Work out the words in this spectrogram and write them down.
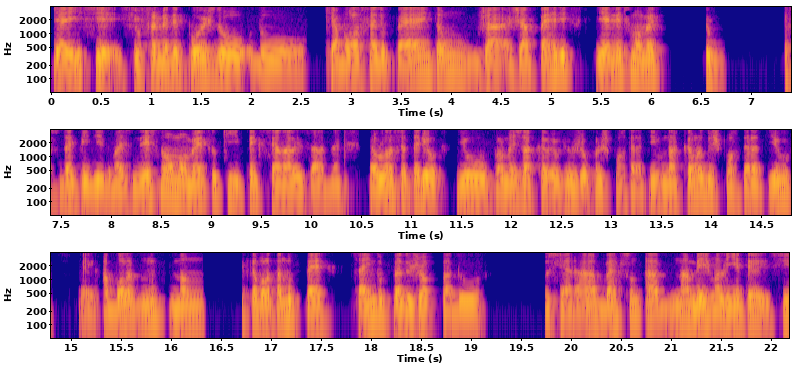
E aí, se, se o frame é depois do, do que a bola sai do pé, então já, já perde. E é nesse momento que o Bergson está impedido. Mas nesse não é o momento que tem que ser analisado, né? É o lance anterior. E o, pelo menos eu vi o jogo pelo esporte interativo. Na câmera do esporte interativo, é, a bola não, não a bola está no pé, saindo do pé do jogador do Ceará, o Bergson está na mesma linha. Se,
